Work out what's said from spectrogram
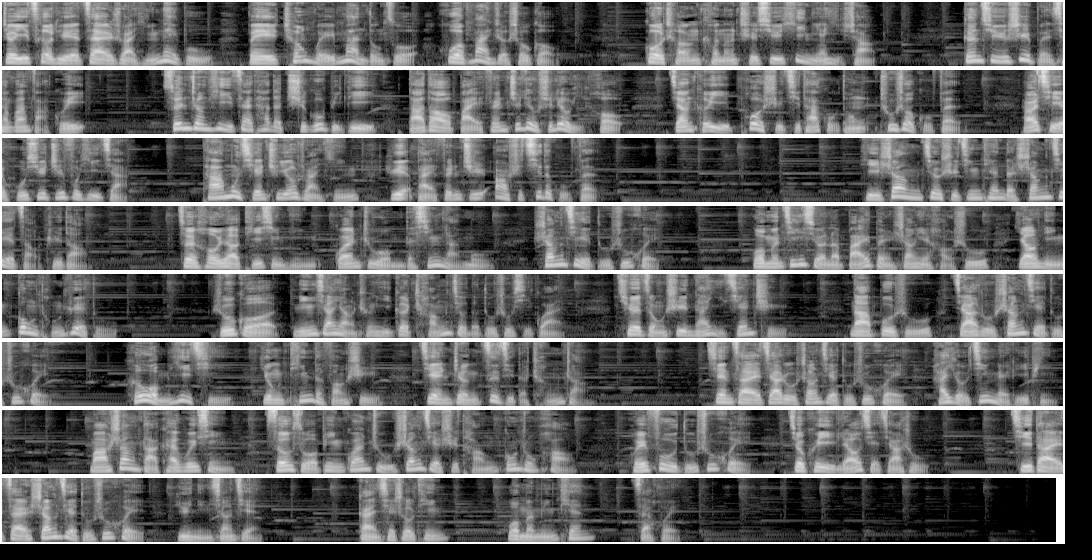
这一策略在软银内部被称为“慢动作”或“慢热收购”，过程可能持续一年以上。根据日本相关法规，孙正义在他的持股比例达到百分之六十六以后，将可以迫使其他股东出售股份，而且无需支付溢价。他目前持有软银约百分之二十七的股份。以上就是今天的商界早知道。最后要提醒您关注我们的新栏目《商界读书会》，我们精选了百本商业好书，邀您共同阅读。如果您想养成一个长久的读书习惯，却总是难以坚持，那不如加入商界读书会，和我们一起用听的方式见证自己的成长。现在加入商界读书会还有精美礼品，马上打开微信搜索并关注“商界食堂”公众号，回复“读书会”就可以了解加入。期待在商界读书会与您相见，感谢收听，我们明天再会。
